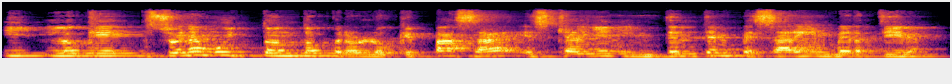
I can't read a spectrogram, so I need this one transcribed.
Y lo que suena muy tonto, pero lo que pasa es que alguien intenta empezar a invertir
